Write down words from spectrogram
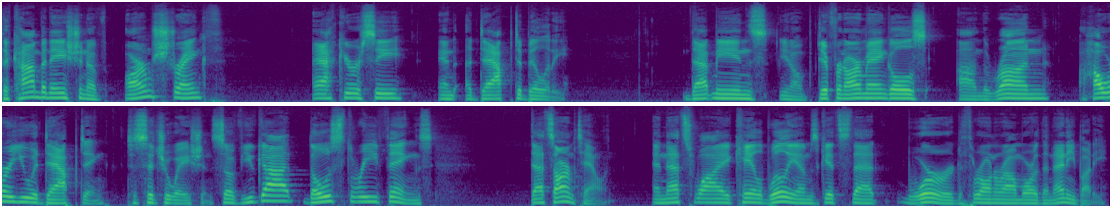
the combination of arm strength, accuracy, and adaptability. That means, you know, different arm angles on the run. How are you adapting to situations? So if you got those three things, that's arm talent. And that's why Caleb Williams gets that word thrown around more than anybody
